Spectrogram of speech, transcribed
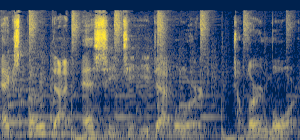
expo.scte.org to learn more.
